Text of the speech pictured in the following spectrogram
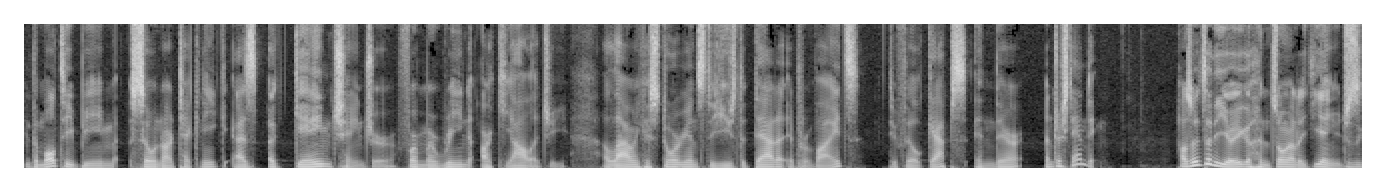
the multi-beam sonar technique as a game changer for marine archaeology, allowing historians to use the data it provides to fill gaps in their understanding. 好，所以这里有一个很重要的谚语，就是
